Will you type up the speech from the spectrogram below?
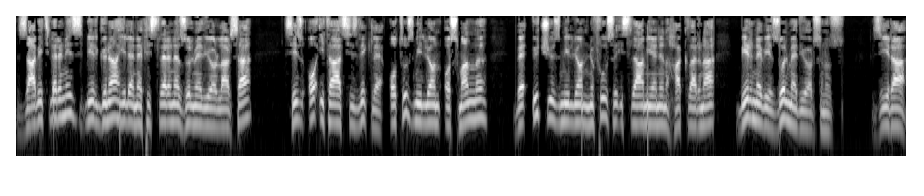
zabitleriniz bir günah ile nefislerine zulmediyorlarsa siz o itaatsizlikle 30 milyon Osmanlı ve 300 milyon nüfusu İslamiyenin haklarına bir nevi zulmediyorsunuz. Zira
